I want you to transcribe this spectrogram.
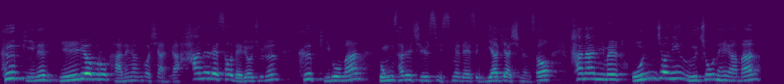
그 비는 인력으로 가능한 것이 아니라 하늘에서 내려주는 그 비로만 농사를 지을 수 있음에 대해서 이야기하시면서 하나님을 온전히 의존해야만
